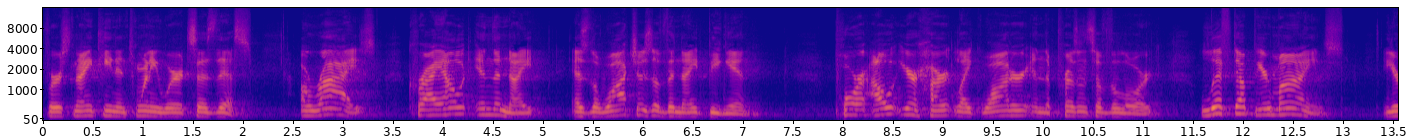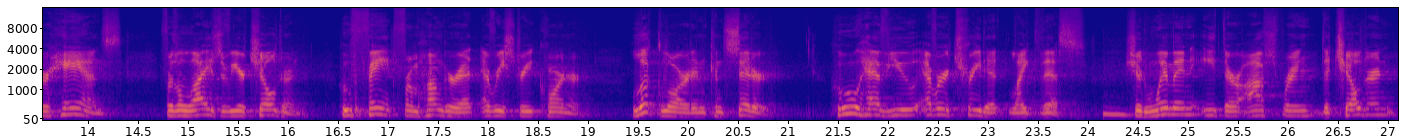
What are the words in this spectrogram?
verse 19 and 20, where it says this. Arise, cry out in the night as the watches of the night begin. Pour out your heart like water in the presence of the Lord. Lift up your minds, your hands for the lives of your children who faint from hunger at every street corner. Look, Lord, and consider who have you ever treated like this? Should women eat their offspring, the children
